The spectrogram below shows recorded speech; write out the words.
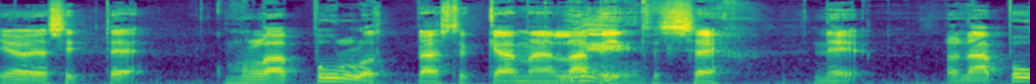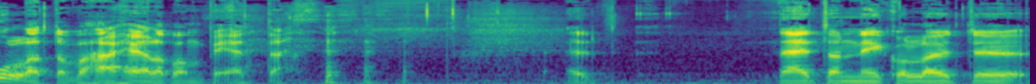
Joo, ja sitten kun mulla on pullot päästy käymään läpi niin. se, niin no nämä pullot on vähän helpompi, että et, näitä on niinku löytyy...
